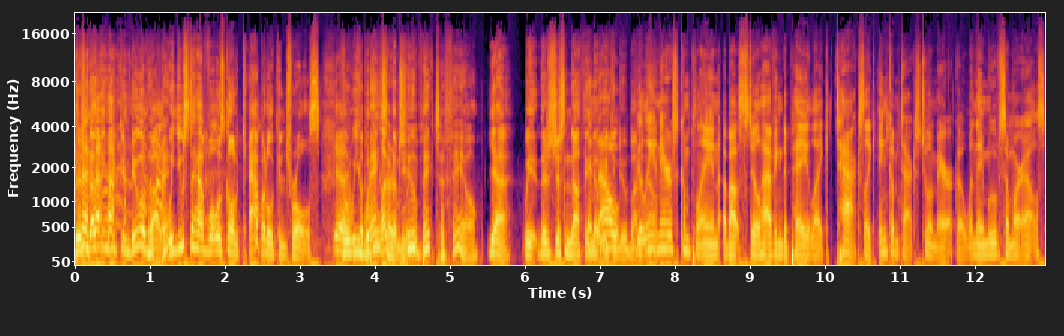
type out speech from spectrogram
there's nothing you can do about it. We used to have what was called capital controls, where we the wouldn't banks let are them too leave. big to fail. Yeah, we, there's just nothing and that now we can do about it. now. billionaires complain about still having to pay like tax, like income tax to America when they move somewhere else,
